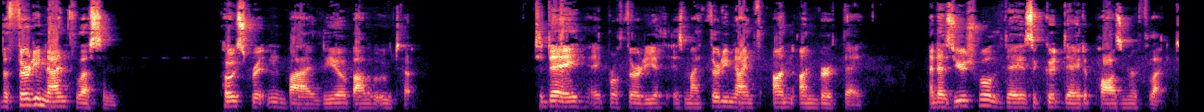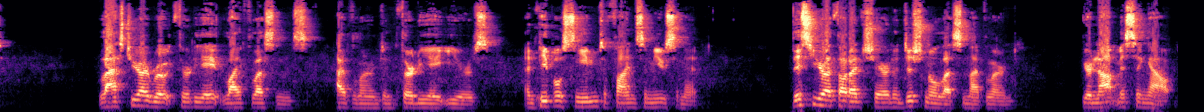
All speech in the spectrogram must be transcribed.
The Thirty-Ninth Lesson Post written by Leo Babauta Today, April 30th, is my thirty-ninth un-unbirthday, and as usual the day is a good day to pause and reflect. Last year I wrote 38 life lessons I've learned in 38 years, and people seemed to find some use in it. This year I thought I'd share an additional lesson I've learned. You're not missing out.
